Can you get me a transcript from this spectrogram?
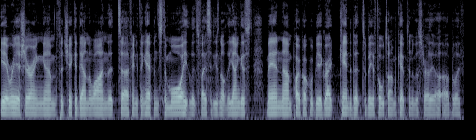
yeah, reassuring um, for Cheika down the line that uh, if anything happens to Moore, let's face it, he's not the youngest man. Um, Pocock would be a great candidate to be a full-time captain of Australia, I, I believe.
